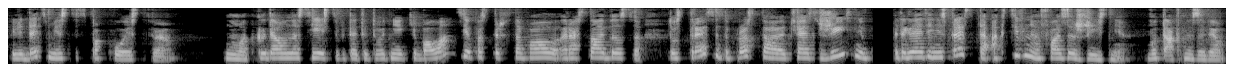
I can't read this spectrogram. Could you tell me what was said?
или дать место спокойствию. Вот. Когда у нас есть вот этот вот некий баланс, я пострессовал, расслабился, то стресс — это просто часть жизни. И тогда это не стресс, это активная фаза жизни. Вот так назовем.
